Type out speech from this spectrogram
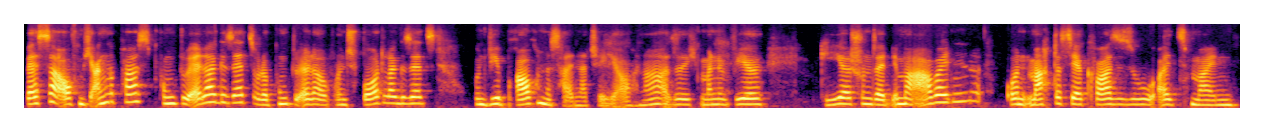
besser auf mich angepasst, punktueller gesetzt oder punktueller auf uns Sportler gesetzt. Und wir brauchen das halt natürlich auch. Ne? Also ich meine, wir gehen ja schon seit immer arbeiten und mache das ja quasi so als meinen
